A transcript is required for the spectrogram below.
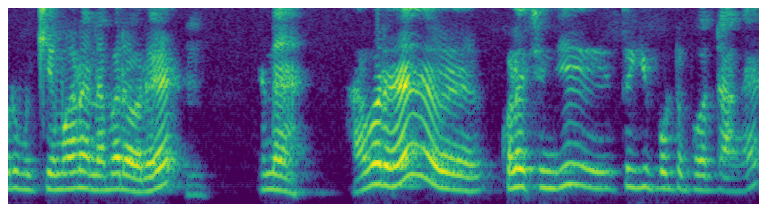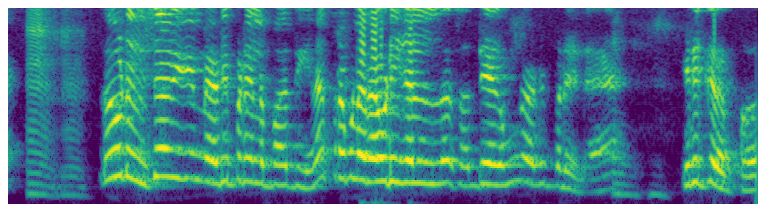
ஒரு முக்கியமான நபர் அவர். என்ன? அவரை கொலை செஞ்சு தூக்கி போட்டு போட்டாங்க. இதோட விசாரிக்கிற அடிப்படையில் பார்த்தீங்கன்னா பிரபல ரவுடிகள் சந்தேகம்னு அடிப்படையில். இருக்கிறப்போ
